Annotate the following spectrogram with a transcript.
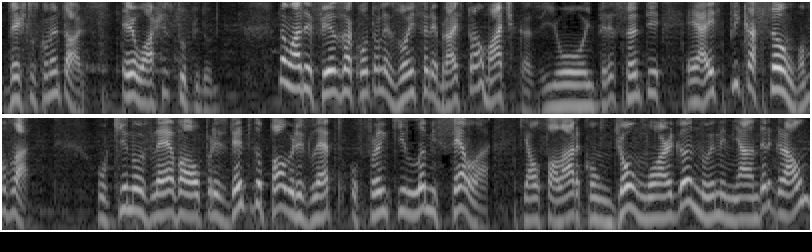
Deixe nos comentários. Eu acho estúpido. Não há defesa contra lesões cerebrais traumáticas e o interessante é a explicação. Vamos lá. O que nos leva ao presidente do Power Slap, o Frank Lamicella, que ao falar com John Morgan no MMA Underground,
